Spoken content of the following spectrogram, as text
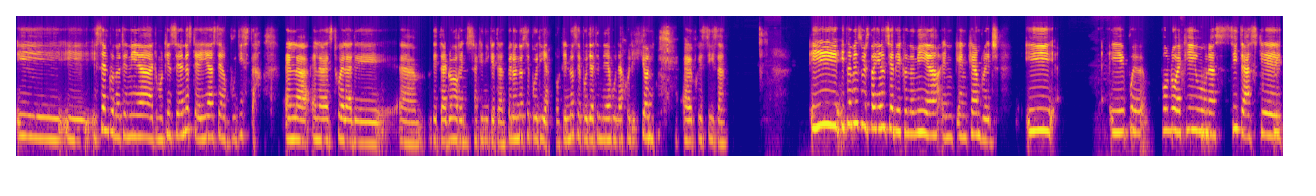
y, y, y Zen cuando tenía como 15 años quería ser budista en la, en la escuela de, um, de Tagore en Shakiniketan, pero no se podía, porque no se podía tener una religión uh, precisa. Y, y, también su experiencia de economía en, en Cambridge. Y, y pues, pongo aquí unas citas que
